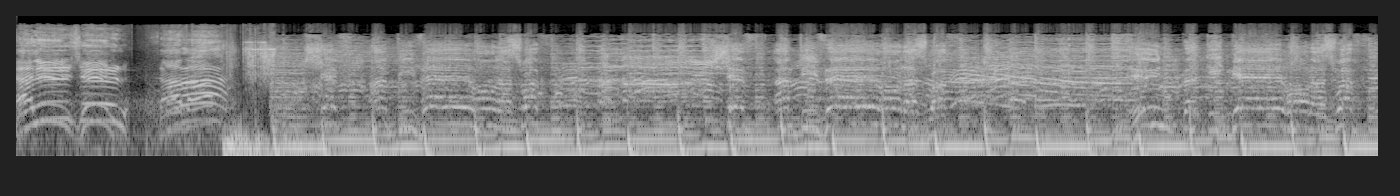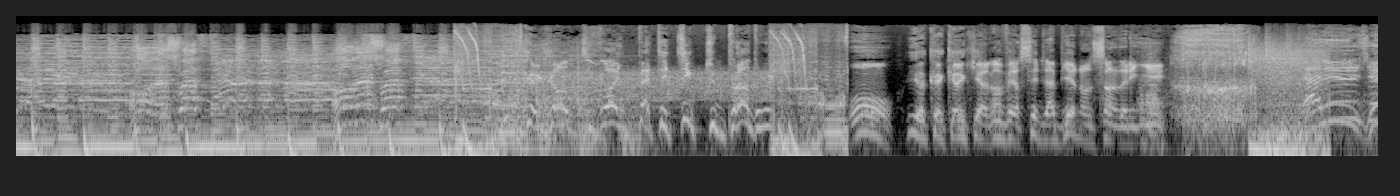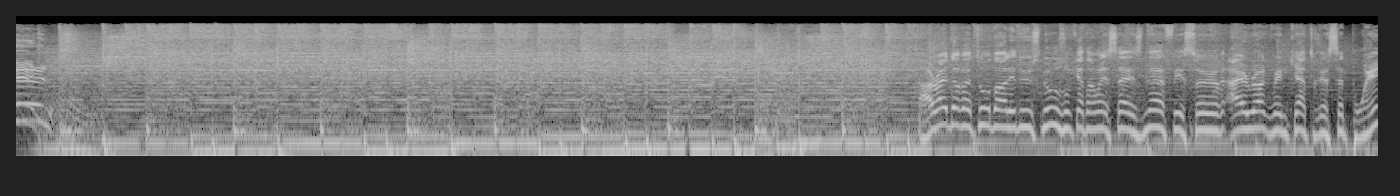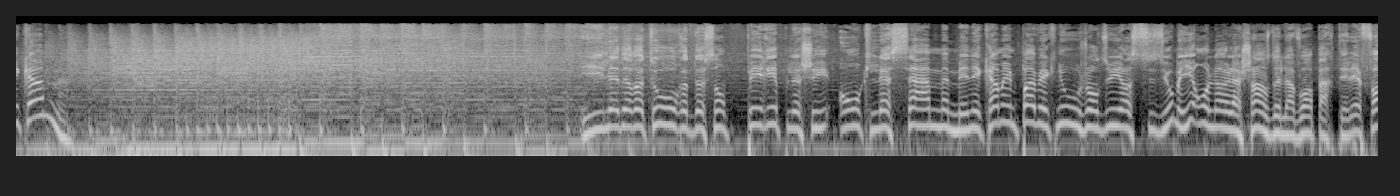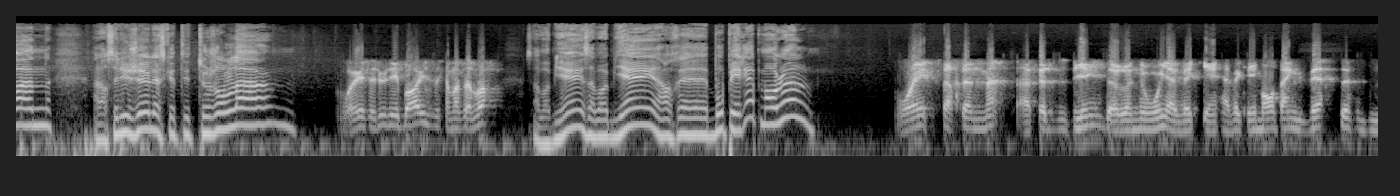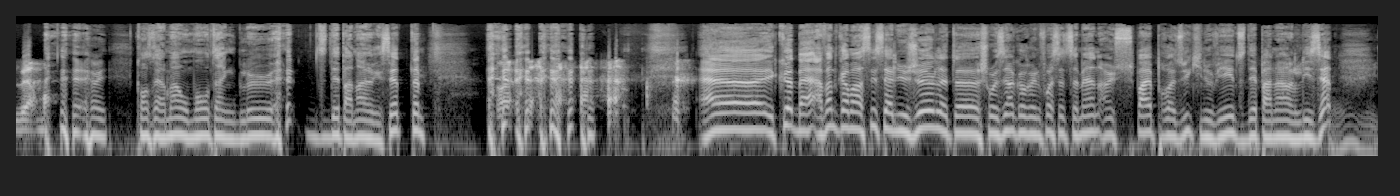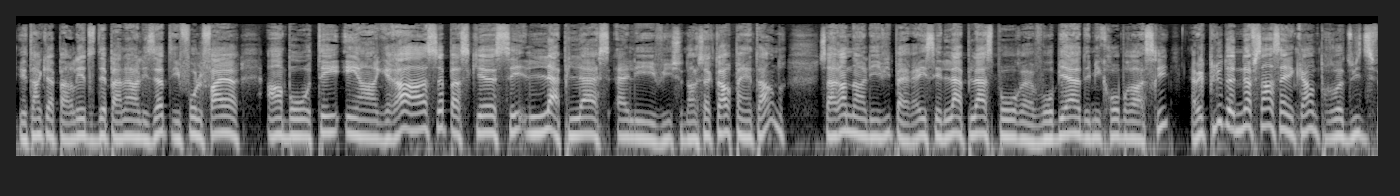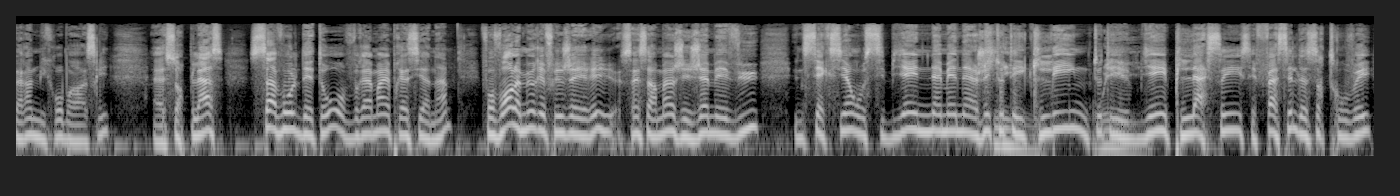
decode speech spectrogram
Salut Jules! Ça va? Chef, un petit verre, on a soif. Chef, un petit verre, on a soif. Une petite bière, on a soif. On a soif. On a soif. Quel genre tigre pathétique tu me prends, oui? Oh, il y a quelqu'un qui a renversé de la bière dans le cendrier. Salut Jules! Alright, de retour dans les deux snooze au 96.9 et sur iRock247.com. Il est de retour de son périple chez Oncle Sam, mais n'est quand même pas avec nous aujourd'hui en studio, mais on a la chance de l'avoir par téléphone. Alors, salut Jules, est-ce que tu es toujours là? Oui, salut les boys, comment ça va? Ça va bien, ça va bien. Alors, euh, beau périple, mon Jules? Oui, certainement. Ça a fait du bien de renouer avec, avec les montagnes vertes du Vermont. oui, contrairement aux montagnes bleues du dépanneur ici. Euh, écoute, ben, avant de commencer, salut Jules. Tu as choisi encore une fois cette semaine un super produit qui nous vient du dépanneur Lisette. Et tant qu'à parler du dépanneur Lisette, il faut le faire en beauté et en grâce parce que c'est la place à Lévis. C'est dans le secteur Pintendre. Ça rentre dans Lévis pareil. C'est la place pour euh, vos bières de microbrasserie avec plus de 950 produits différents de microbrasserie euh, sur place. Ça vaut le détour. Vraiment impressionnant. Il faut voir le mur réfrigéré. Sincèrement, j'ai jamais vu une section aussi bien aménagée. Tout est clean, tout est bien placé. C'est facile de se retrouver.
